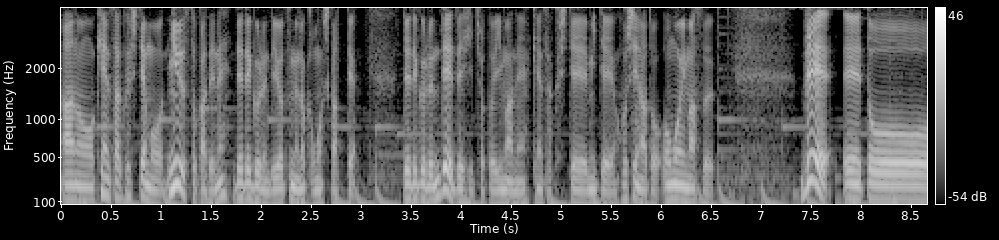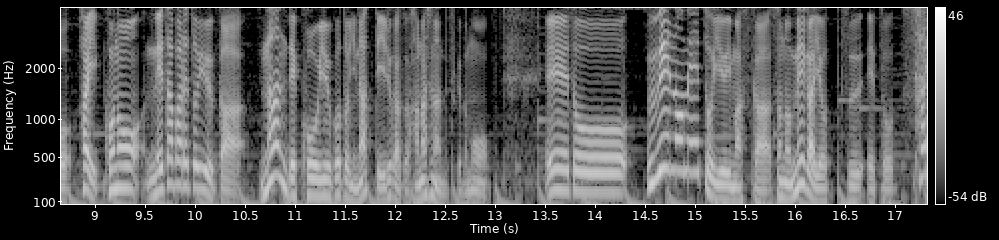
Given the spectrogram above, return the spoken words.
あの検索してもニュースとかでね出てくるんで4つ目のカモシカって出てくるんでぜひちょっと今ね検索してみてほしいなと思います。で、えーとはい、このネタバレというか、なんでこういうことになっているかという話なんですけども、えーと、上の目といいますか、その目が4つ、えーと、左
